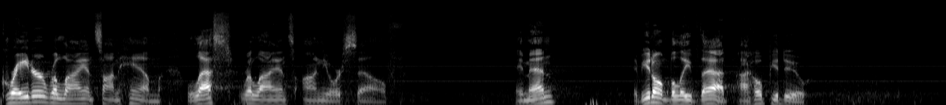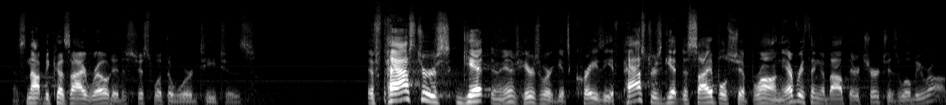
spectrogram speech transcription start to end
Greater reliance on Him, less reliance on yourself. Amen? If you don't believe that, I hope you do. It's not because I wrote it, it's just what the Word teaches. If pastors get, and here's where it gets crazy if pastors get discipleship wrong, everything about their churches will be wrong.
